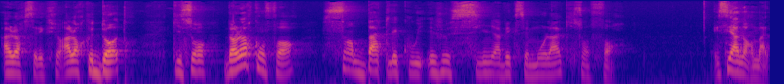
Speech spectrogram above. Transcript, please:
à leur sélection. Alors que d'autres, qui sont dans leur confort, s'en battent les couilles. Et je signe avec ces mots-là qui sont forts. Et c'est anormal.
